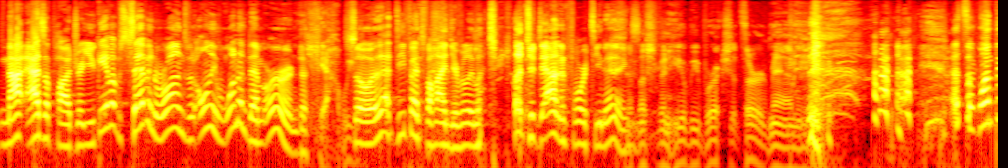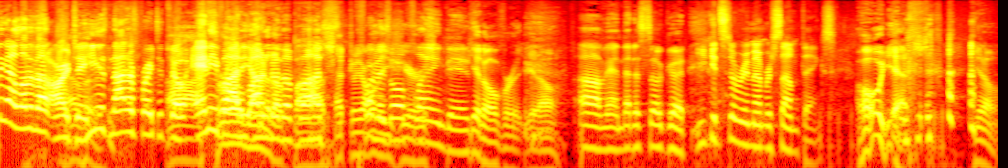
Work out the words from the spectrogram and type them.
not as a Padre, you gave up seven runs, but only one of them earned. Yeah, we- so that defense behind you really let you, let you down in 14 It innings. must have been Hubie Brooks at third, man. That's the one thing I love about RJ. He is not afraid to throw Ah, anybody throw him under the bus After all from his these old years, playing days. Get over it, you know. Oh man, that is so good. You can still remember some things. Oh yes, you know.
